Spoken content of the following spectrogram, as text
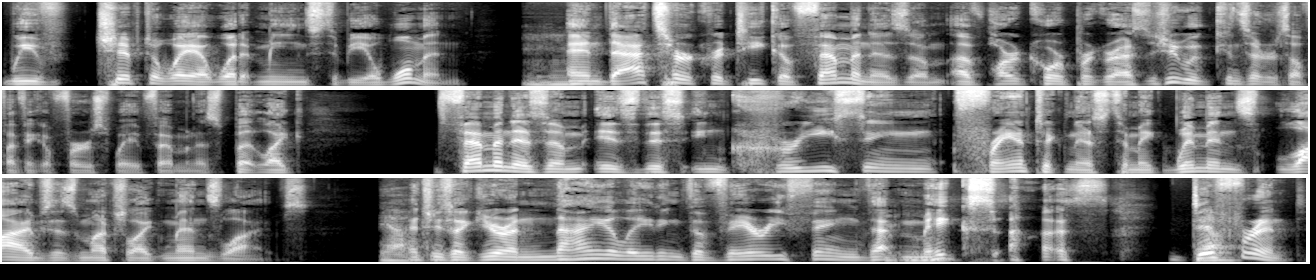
We've chipped away at what it means to be a woman. Mhm. And that's her critique of feminism, of hardcore progressive. She would consider herself, I think, a first wave feminist, but like feminism is this increasing franticness to make women's lives as much like men's lives. Yeah. And she's like, You're annihilating the very thing that Mhm. makes us different.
